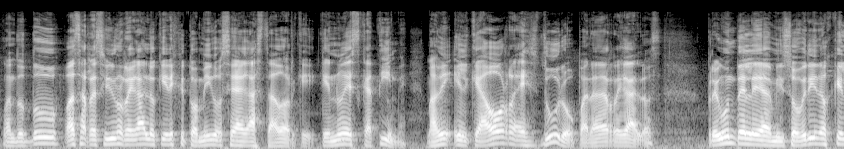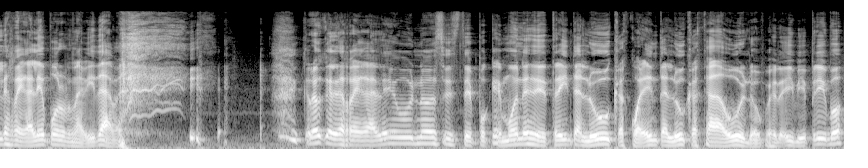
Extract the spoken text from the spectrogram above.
Cuando tú vas a recibir un regalo, quieres que tu amigo sea gastador, que, que no escatime. Más bien, el que ahorra es duro para dar regalos. Pregúntenle a mis sobrinos qué les regalé por Navidad. Creo que les regalé unos este, Pokémones de 30 lucas, 40 lucas cada uno. Pero, y mi primo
